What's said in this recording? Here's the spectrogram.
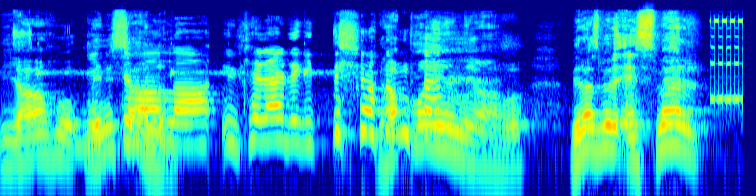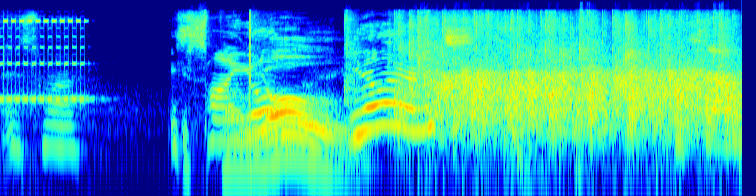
Yahu Gitti Melisa Hanım. valla. Ülkeler de gitti şu anda. Yapmayın yahu. Biraz böyle esmer. Esmer. İspanyol. İspanyol. İnanamıyorum hiç. Hiç ya.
